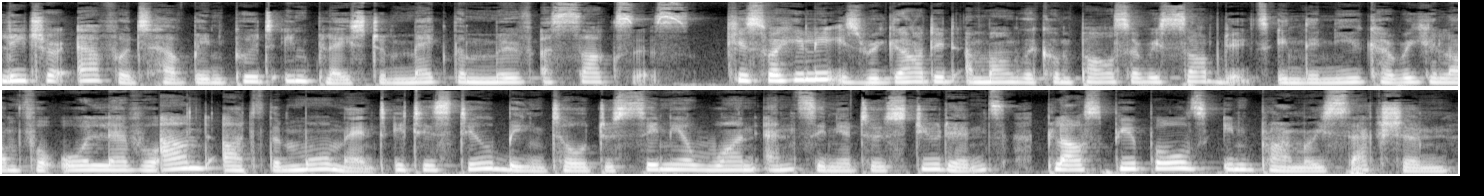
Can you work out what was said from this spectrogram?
little efforts have been put in place to make the move a success. Kiswahili is regarded among the compulsory subjects in the new curriculum for all level and at the moment it is still being taught to senior 1 and senior 2 students plus pupils in primary section.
